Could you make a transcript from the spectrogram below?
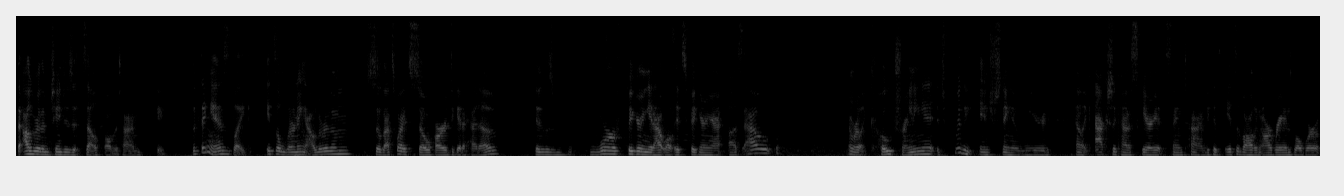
the algorithm changes itself all the time. The thing is like it's a learning algorithm, so that's why it's so hard to get ahead of. Is we're figuring it out while it's figuring us out, and we're like co-training it. It's really interesting and weird, and like actually kind of scary at the same time because it's evolving our brains while we're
